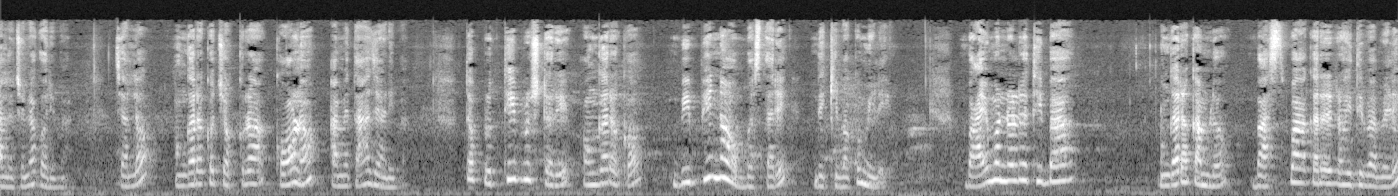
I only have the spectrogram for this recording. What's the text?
ଆଲୋଚନା କରିବା। ଚାଲ ଅଙ୍ଗାରକ ଚକ୍ର କ'ଣ ଆମେ ତାହା ଜାଣିବା। ତ ପୃଥିବୀ ପୃଷ୍ଠରେ ଅଙ୍ଗାରକ ବିଭିନ୍ନ ଅବସ୍ଥାରେ ଦେଖିବାକୁ ମିଳେ। ବାୟୁମଣ୍ଡଳରେ ଥିବା ଅଙ୍ଗାରକାମ୍ଳ ବାଷ୍ପ ଆକାରରେ ରହିଥିବା ବେଳେ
